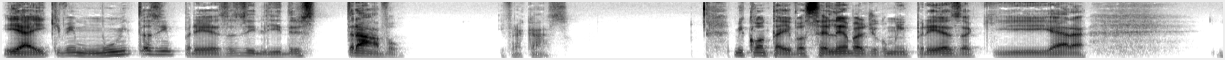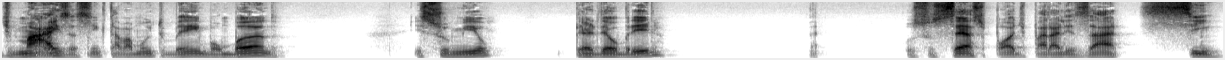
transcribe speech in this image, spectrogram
E é aí que vem muitas empresas e líderes travam e fracassam. Me conta aí, você lembra de alguma empresa que era demais, assim, que estava muito bem, bombando, e sumiu Perdeu o brilho? O sucesso pode paralisar, sim,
